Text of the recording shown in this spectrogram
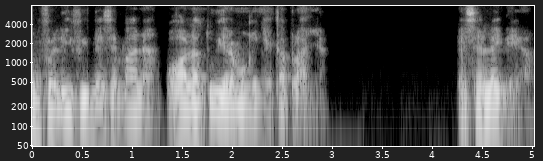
un feliz fin de semana. Ojalá tuviéramos en esta playa. Esa es la idea.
